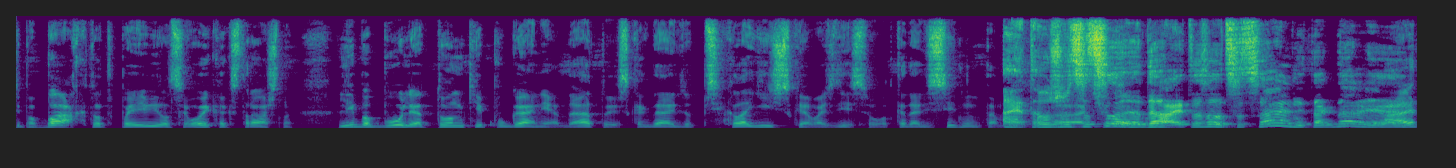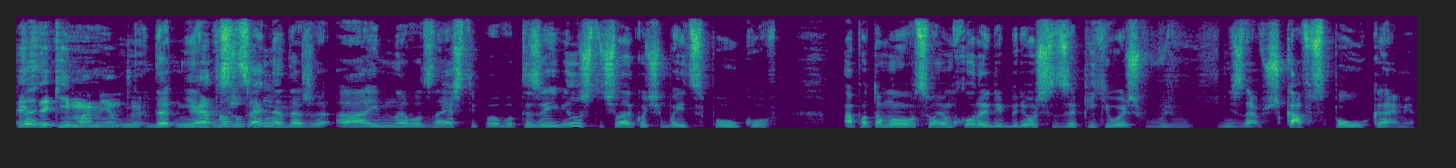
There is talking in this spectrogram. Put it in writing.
типа бах, кто-то появился, ой, как страшно. Либо более тонкие пугания, да, то есть когда идет психологическое воздействие, вот когда действительно там... А это уже а, социальное, человек... да, это вот социальный и так далее, а это такие моменты. Да, нет, это не социальное даже, а именно вот знаешь, типа вот ты заявил, что человек очень боится пауков, а потом его в своем хорроре берешь, запихиваешь, в, не знаю, в шкаф с пауками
